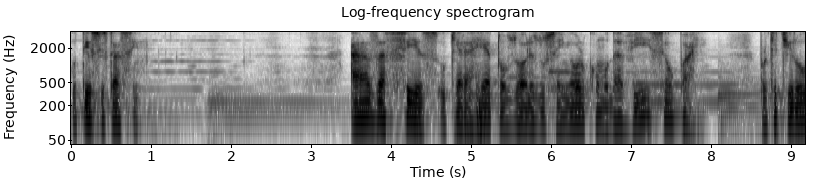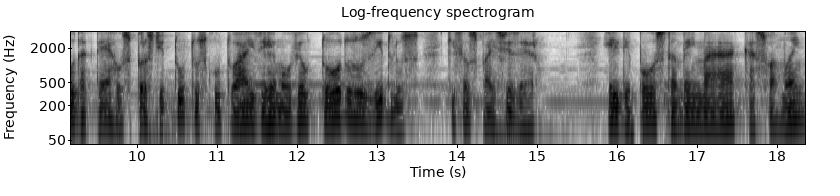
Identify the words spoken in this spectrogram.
O texto está assim: Asa fez o que era reto aos olhos do Senhor, como Davi, seu pai porque tirou da terra os prostitutos cultuais e removeu todos os ídolos que seus pais fizeram. Ele depôs também Maaca, sua mãe,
